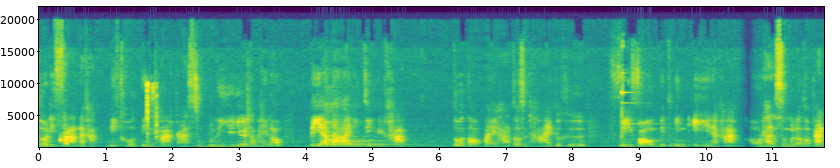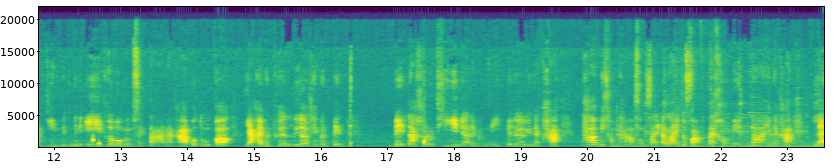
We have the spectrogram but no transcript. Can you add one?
ตัวที่สามนะคะนิโคตินค่ะการสูบบุหรี่เยอะๆทำให้เราเตียได้จริงๆนะคะ ตัวต่อไปค่ะตัวสุดท้ายก็คือ ฟรีฟอร์มวิตามิน A นะคะเอาถ้าสมมติเราต้องการกินวิตามิน A เพื่อบำรุงสายตานะคะประตูก็อยากให้เพื่อนๆเลือกที่มันเป็นเบต้าแคโรทีนอะไรแบบนี้ไปเลยนะคะ ถ้ามีคำถามสงสัยอะไรก็ฝากใต้คอมเมนต์ได้นะคะ และ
